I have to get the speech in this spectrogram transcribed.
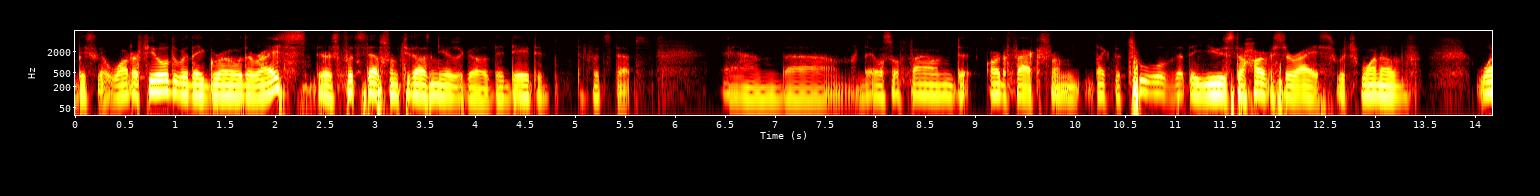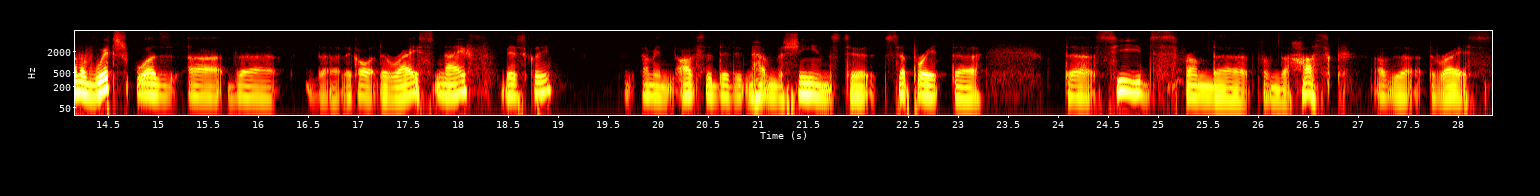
basically a water field where they grow the rice. There's footsteps from 2,000 years ago. They dated the footsteps. And um, they also found artifacts from like the tools that they used to harvest the rice, which one of one of which was uh, the the they call it the rice knife, basically. I mean, obviously they didn't have machines to separate the the seeds from the from the husk of the the rice,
